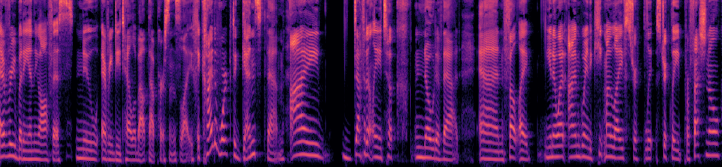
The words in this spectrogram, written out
everybody in the office knew every detail about that person's life. It kind of worked against them. I definitely took note of that and felt like, you know what, I'm going to keep my life strictly strictly professional.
